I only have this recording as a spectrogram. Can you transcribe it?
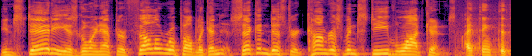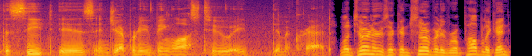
Instead, he is going after fellow Republican, 2nd District Congressman Steve Watkins. I think that the seat is in jeopardy of being lost to a Democrat. LaTurner's a conservative Republican,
